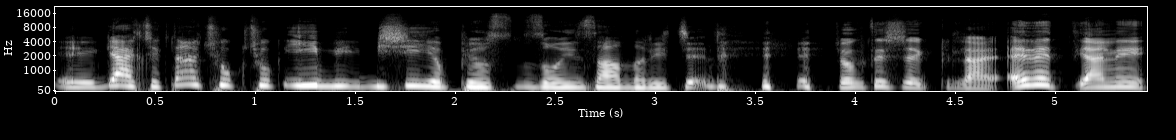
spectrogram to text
E, gerçekten çok çok iyi bir, bir şey yapıyorsunuz o insanlar için. Çok teşekkürler. Evet yani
